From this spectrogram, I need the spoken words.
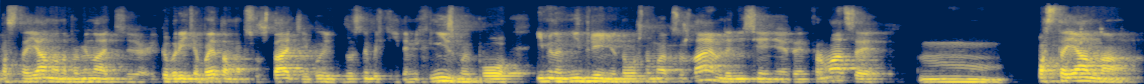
постоянно напоминать э, и говорить об этом, обсуждать, и быть, должны быть какие-то механизмы по именно внедрению того, что мы обсуждаем, донесение этой информации постоянно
